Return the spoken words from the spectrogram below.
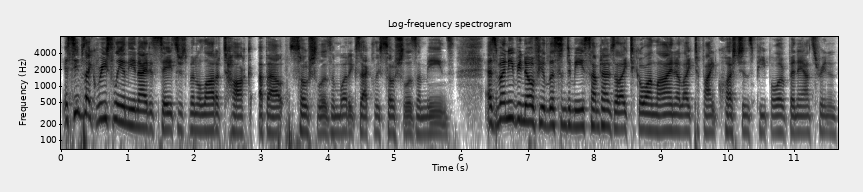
It seems like recently in the United States, there's been a lot of talk about socialism, what exactly socialism means. As many of you know, if you listen to me, sometimes I like to go online. I like to find questions people have been answering, and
